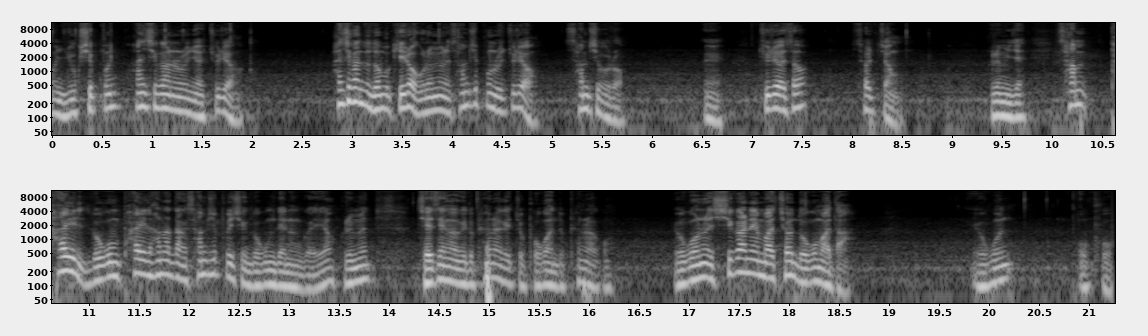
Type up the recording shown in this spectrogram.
한 60분? 1시간으로 그냥 줄여. 1시간도 너무 길어. 그러면 30분으로 줄여. 30으로. 예. 줄여서 설정. 그럼 이제 3, 파일, 녹음 파일 하나당 30분씩 녹음되는 거예요. 그러면 재생하기도 편하겠죠. 보관도 편하고. 요거는 시간에 맞춰 녹음하다. 요건 오프.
